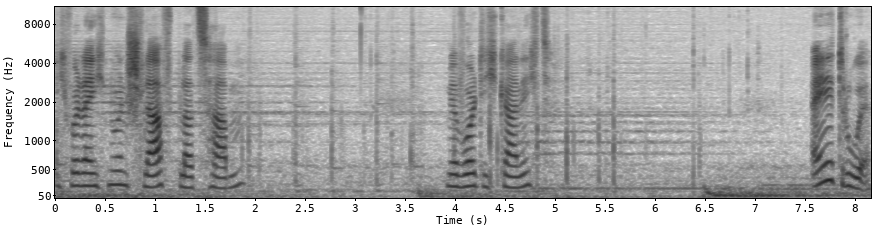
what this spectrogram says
ich wollte eigentlich nur einen Schlafplatz haben. Mehr wollte ich gar nicht. Eine Truhe.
